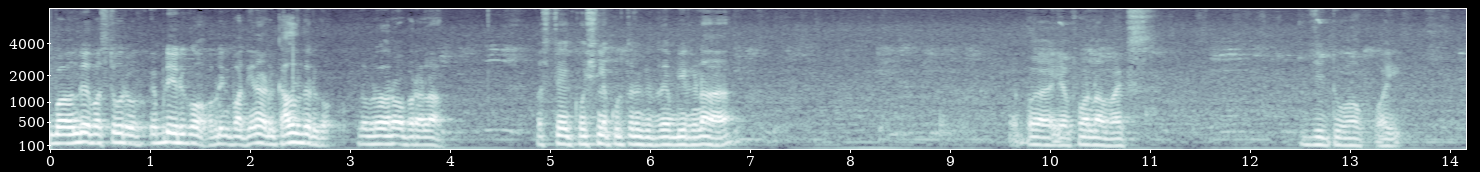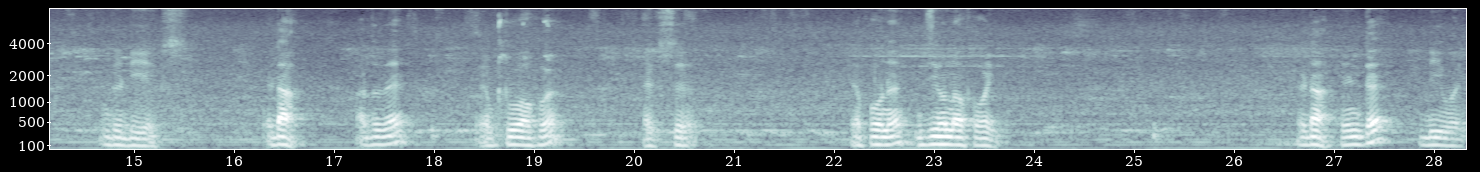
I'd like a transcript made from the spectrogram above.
இப்போ வந்து ஃபஸ்ட்டு ஒரு எப்படி இருக்கும் அப்படின்னு பார்த்தீங்கன்னா அப்படி கலந்து இருக்கும். இந்த இப்படி வரும் அப்புறம்லாம் ஃபஸ்ட்டு கொஷினில் கொடுத்துருக்கிறது எப்படி இருக்குன்னா இப்போ F one of X G two of Y இது டிஎக்ஸ் ரைட்டா அடுத்தது F two of X F ஒன்று ஜி ஒன் ஆஃப் ஒய் ரைட்டா into dy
